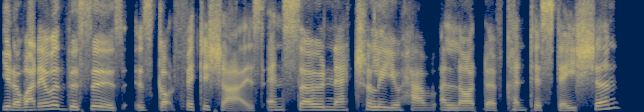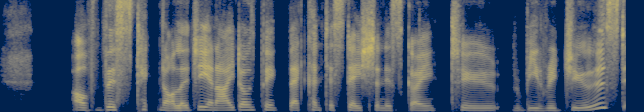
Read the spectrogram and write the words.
you know, whatever this is, is got fetishized. And so naturally you have a lot of contestation of this technology. And I don't think that contestation is going to be reduced.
